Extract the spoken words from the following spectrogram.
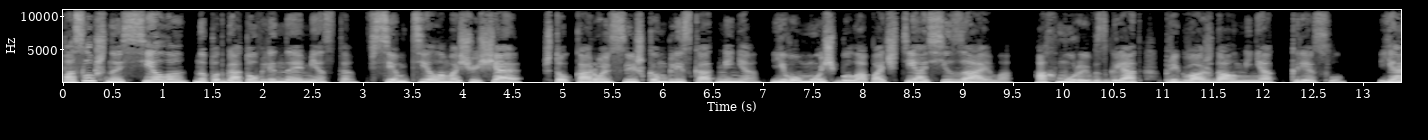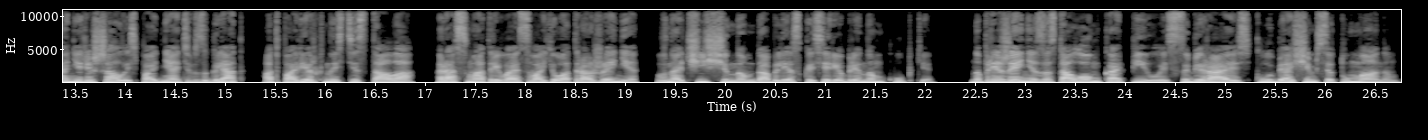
Послушно села на подготовленное место, всем телом ощущая, что король слишком близко от меня. Его мощь была почти осязаема, а хмурый взгляд пригвождал меня к креслу. Я не решалась поднять взгляд от поверхности стола, рассматривая свое отражение в начищенном до блеска серебряном кубке. Напряжение за столом копилось, собираясь клубящимся туманом,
